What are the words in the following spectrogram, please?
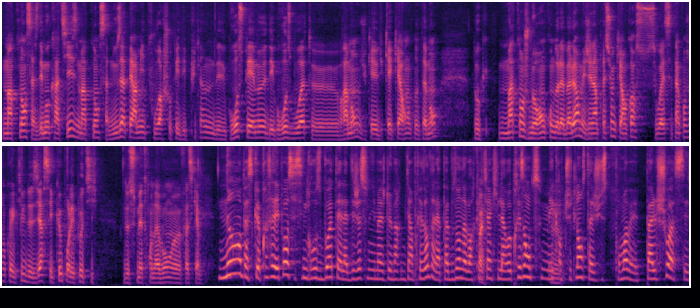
Maintenant, ça se démocratise. Maintenant, ça nous a permis de pouvoir choper des putains de des grosses PME, des grosses boîtes, euh, vraiment, du, du CAC 40 notamment. Donc maintenant, je me rends compte de la valeur, mais j'ai l'impression qu'il y a encore ouais, cet inconscient collectif de se dire c'est que pour les petits de se mettre en avant euh, face cam. Non, parce qu'après ça dépend. Si c'est une grosse boîte, elle a déjà son image de marque bien présente, elle n'a pas besoin d'avoir quelqu'un qui la représente. Mais Mm. quand tu te lances, tu as juste, pour moi, mais pas le choix. C'est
